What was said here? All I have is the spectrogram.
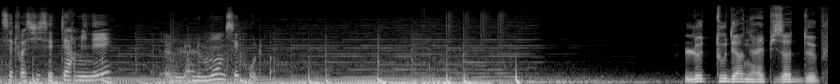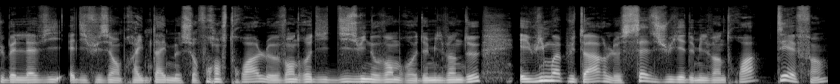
cette fois-ci c'est terminé, le, monde s'écoule. Le tout dernier épisode de Plus belle la vie est diffusé en prime time sur France 3 le vendredi 18 novembre 2022 et huit mois plus tard, le 16 juillet 2023, TF1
